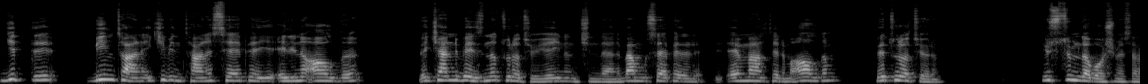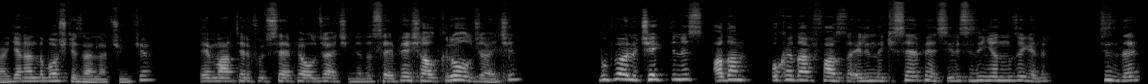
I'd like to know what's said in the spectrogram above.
gitti 1000 tane 2000 tane SP'yi eline aldı ve kendi bezinde tur atıyor yayının içinde yani. Ben bu SP'leri envanterime aldım ve tur atıyorum. Üstüm de boş mesela. Genelde boş gezerler çünkü. Envanteri full SP olacağı için ya da SP şalkırı olacağı için. Bu pearl'ü çektiniz. Adam o kadar fazla elindeki SP'siyle sizin yanınıza gelir. Siz de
